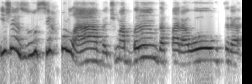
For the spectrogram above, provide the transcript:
E Jesus circulava de uma banda para outra,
